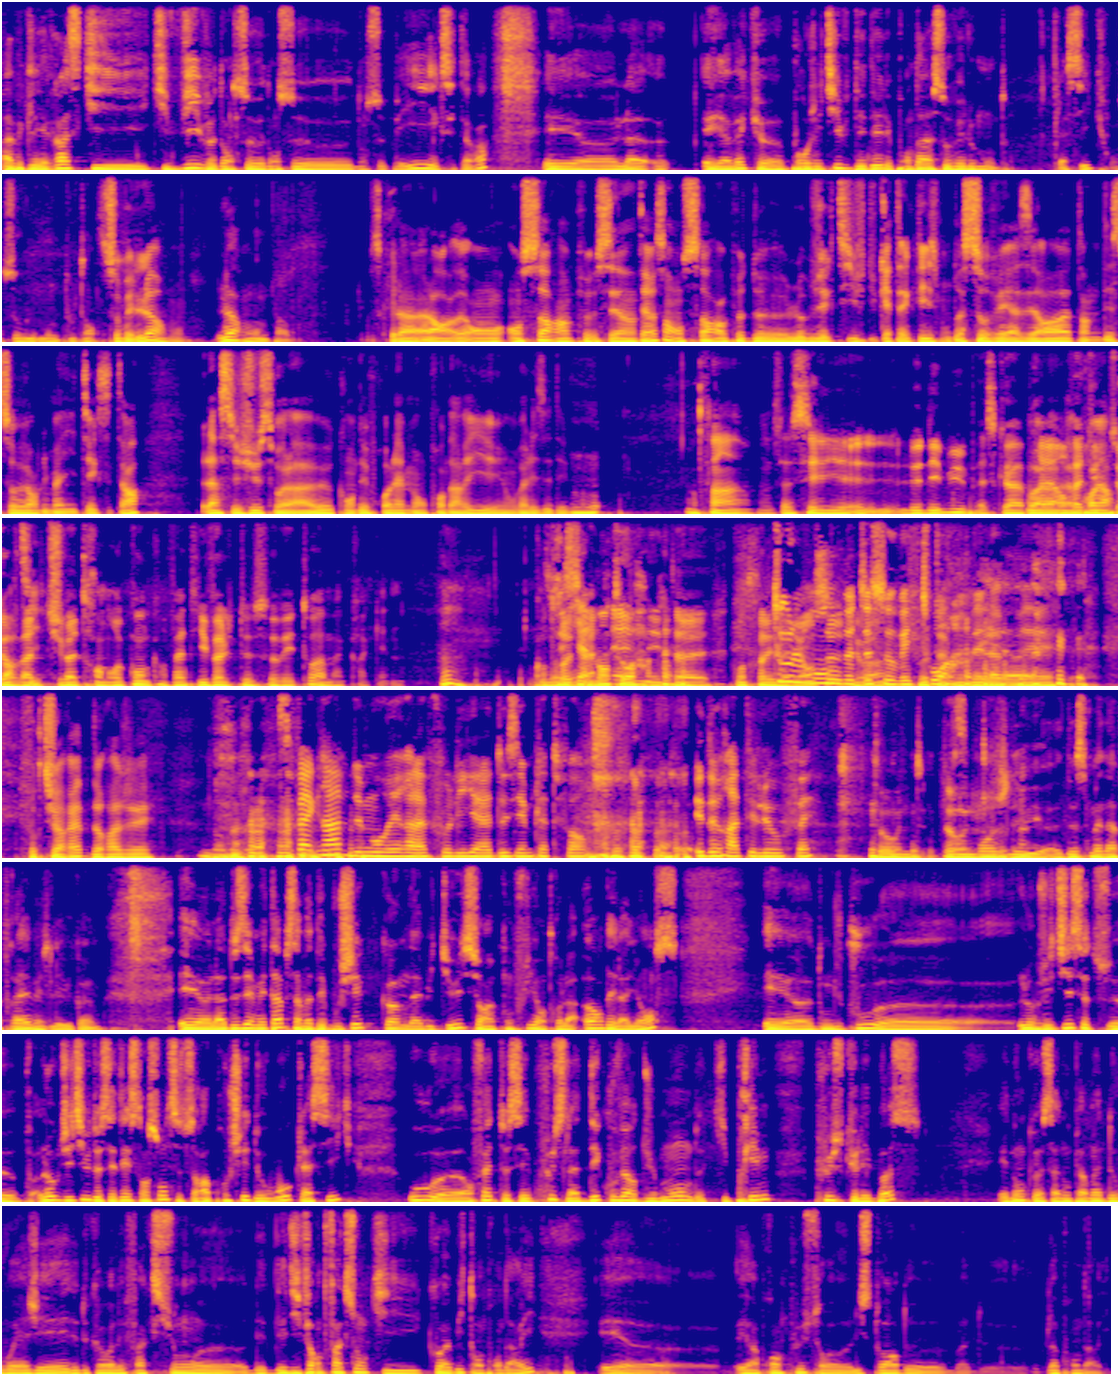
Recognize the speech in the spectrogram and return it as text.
avec les races qui, qui vivent dans ce dans ce dans ce pays, etc. Et là et avec pour objectif d'aider les pandas à sauver le monde. Classique, on sauve le monde tout le temps. Sauver leur monde. Leur monde, pardon. Parce que là, alors, on, on sort un peu, c'est intéressant, on sort un peu de l'objectif du cataclysme, on doit sauver Azeroth, un des sauveurs de l'humanité, etc. Là, c'est juste, voilà, eux qui ont des problèmes en Pandarie et on va les aider. quoi. Enfin, ça c'est le début parce que après, Voilà, en fait, tu, vas, partie. tu vas te rendre compte qu'en fait, ils veulent te sauver toi, McCracken. Contre Spécialement toi. contre les Tout le monde veut te vois. sauver Faut toi. la euh, paix. Faut que tu arrêtes de rager. Non, C'est pas grave de mourir à la folie à la deuxième plateforme et de rater le haut fait. Taunt, taunt. Moi, je l'ai eu euh, deux semaines après, mais je l'ai eu quand même. Et euh, la deuxième étape, ça va déboucher, comme d'habitude, sur un conflit entre la Horde et l'Alliance. Et euh, donc, du coup, euh, l'objectif, c'est de se- l'objectif de cette extension, c'est de se rapprocher de WoW classique, où euh, en fait, c'est plus la découverte du monde qui prime plus que les boss. Et donc, euh, ça nous permet de voyager, de découvrir les factions, euh, des- différentes factions qui cohabitent en Pandarie, et euh, et apprendre plus sur euh, l'histoire de, bah, de, de la Pandarie.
